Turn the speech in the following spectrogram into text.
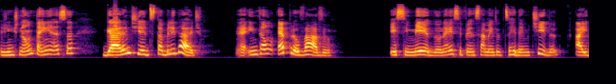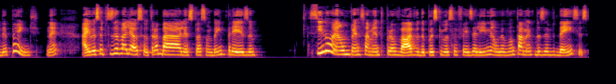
A gente não tem essa garantia de estabilidade. É, então, é provável esse medo, né, esse pensamento de ser demitida? Aí depende, né? Aí você precisa avaliar o seu trabalho, a situação da empresa. Se não é um pensamento provável, depois que você fez ali né, o levantamento das evidências,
